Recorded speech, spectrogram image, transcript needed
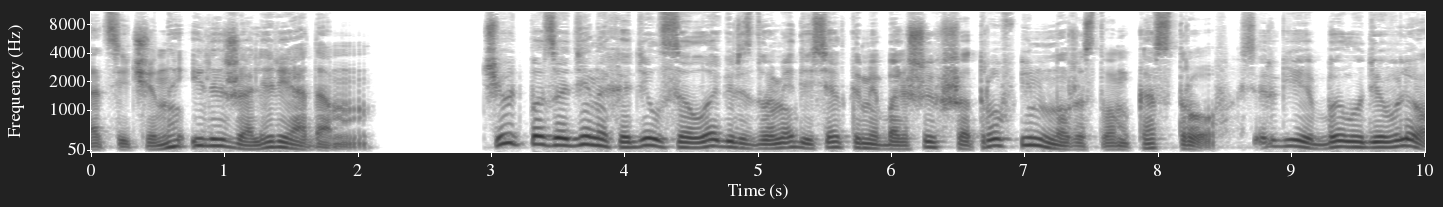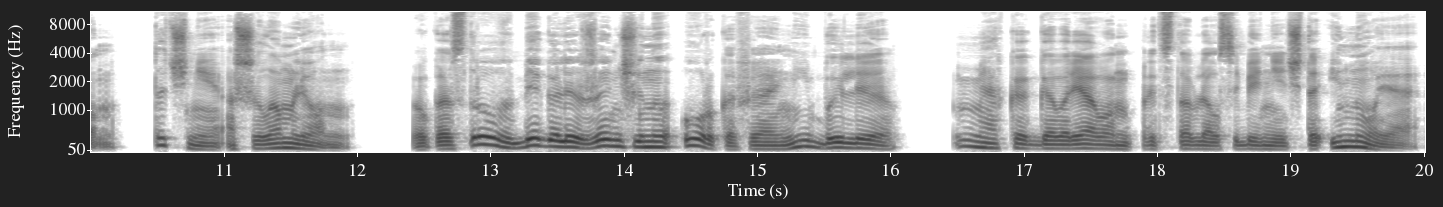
отсечены и лежали рядом. Чуть позади находился лагерь с двумя десятками больших шатров и множеством костров. Сергей был удивлен, точнее ошеломлен. У костров бегали женщины орков, и они были... Мягко говоря, он представлял себе нечто иное.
